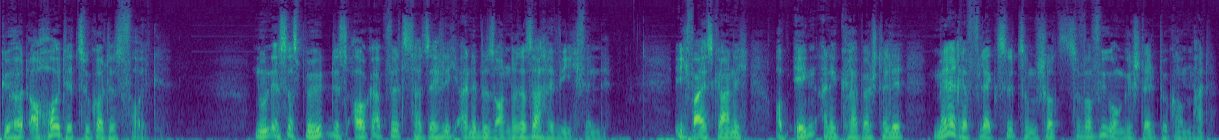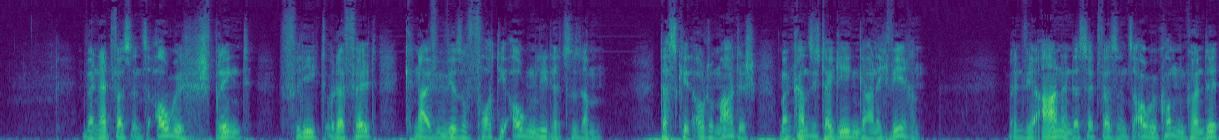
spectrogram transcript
gehört auch heute zu Gottes Volk. Nun ist das Behüten des Augapfels tatsächlich eine besondere Sache, wie ich finde. Ich weiß gar nicht, ob irgendeine Körperstelle mehr Reflexe zum Schutz zur Verfügung gestellt bekommen hat. Wenn etwas ins Auge springt, fliegt oder fällt, kneifen wir sofort die Augenlider zusammen. Das geht automatisch, man kann sich dagegen gar nicht wehren. Wenn wir ahnen, dass etwas ins Auge kommen könnte,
